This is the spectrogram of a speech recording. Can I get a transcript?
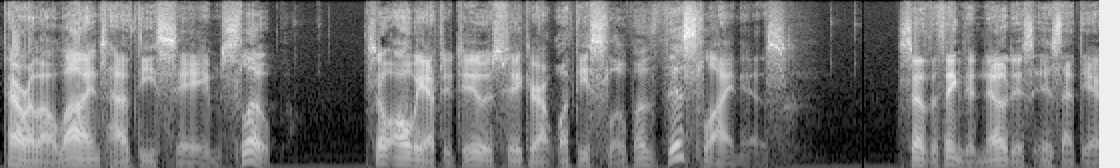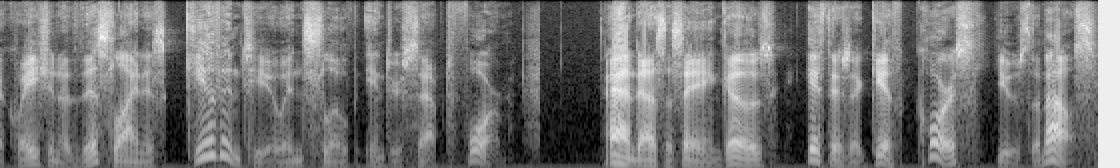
Parallel lines have the same slope. So all we have to do is figure out what the slope of this line is. So the thing to notice is that the equation of this line is given to you in slope-intercept form. And as the saying goes, if there's a gift course, use the mouse,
